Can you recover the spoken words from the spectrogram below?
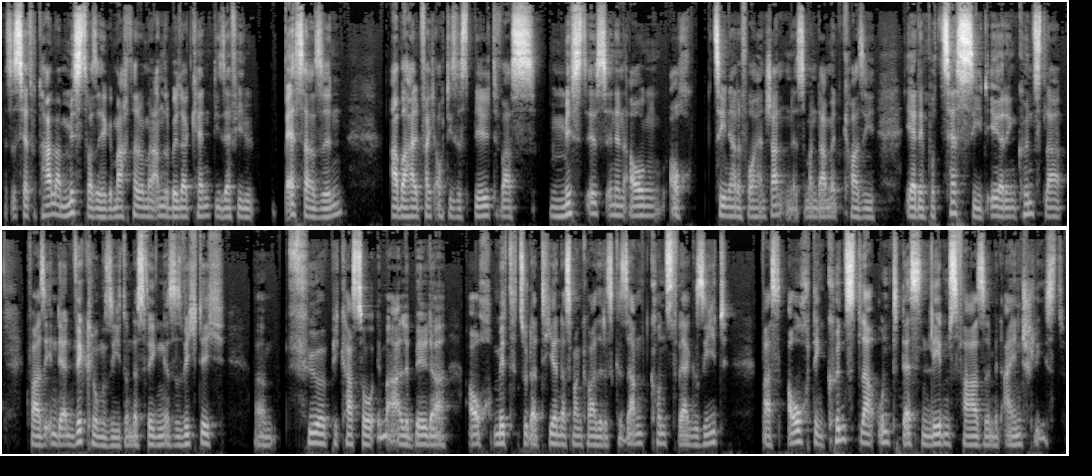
das ist ja totaler Mist, was er hier gemacht hat, wenn man andere Bilder kennt, die sehr viel besser sind, aber halt vielleicht auch dieses Bild, was Mist ist in den Augen, auch zehn Jahre vorher entstanden ist. Man damit quasi eher den Prozess sieht, eher den Künstler quasi in der Entwicklung sieht. Und deswegen ist es wichtig, ähm, für Picasso immer alle Bilder auch mit zu datieren, dass man quasi das Gesamtkunstwerk sieht, was auch den Künstler und dessen Lebensphase mit einschließt.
